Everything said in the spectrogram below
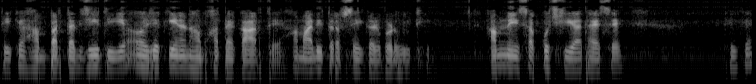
ٹھیک ہے، ہم پر ترجیح دی ہے اور یقیناً ہم خطہ کار تھے، ہماری طرف سے ہی گڑبڑ ہوئی تھی۔ ہم نے یہ سب کچھ کیا تھا ایسے، ٹھیک ہے۔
